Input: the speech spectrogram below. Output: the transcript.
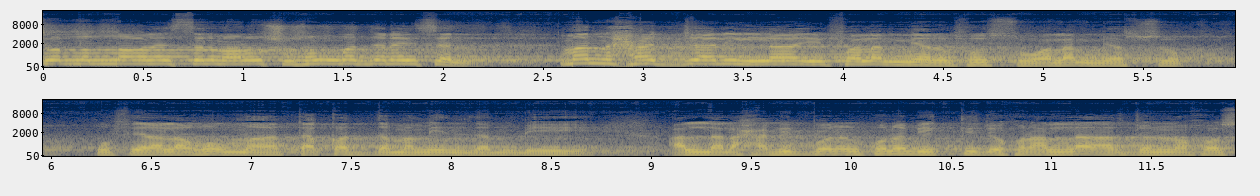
সাল্লাহ আলাইসাল্লাম আরও সুসংবাদ জানাইছেন, মান হজ্জালিল্লাহি ফালাম ইয়ারফুস ওয়ালাম ইয়াসুক আল্লাহর হাবিব বলেন, কোনো ব্যক্তি যখন আল্লাহর জন্য হজ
